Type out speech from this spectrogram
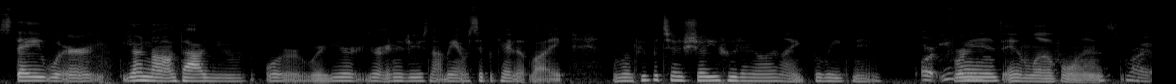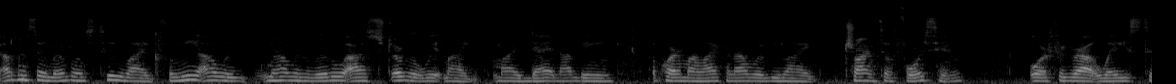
stay where you're not valued or where your your energy is not being reciprocated. Like when people tell show you who they are like believe me. Or even, friends and loved ones. Right i was gonna say loved ones too. Like for me i would when i was little i struggled with like my dad not being a part of my life and i would be like trying to force him or figure out ways to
